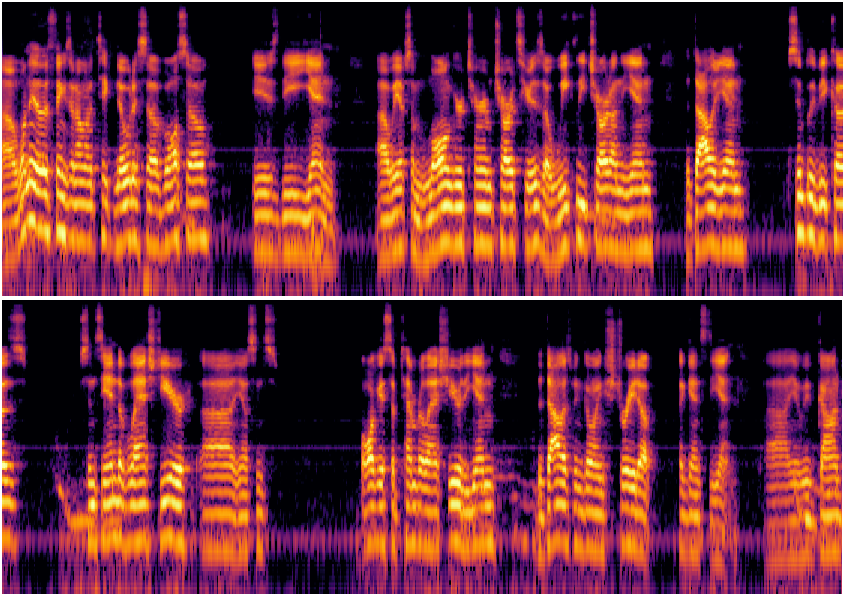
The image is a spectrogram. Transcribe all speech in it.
Uh, one of the other things that I want to take notice of also is the yen. Uh, we have some longer term charts here. This is a weekly chart on the yen, the dollar yen, simply because since the end of last year, uh, you know, since August, September last year, the yen, the dollar's been going straight up against the yen. Uh, you know, we've gone,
